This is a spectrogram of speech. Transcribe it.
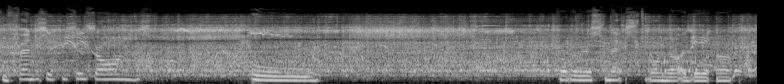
Defensive positions. Oh. Probably this next one that I do it at.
